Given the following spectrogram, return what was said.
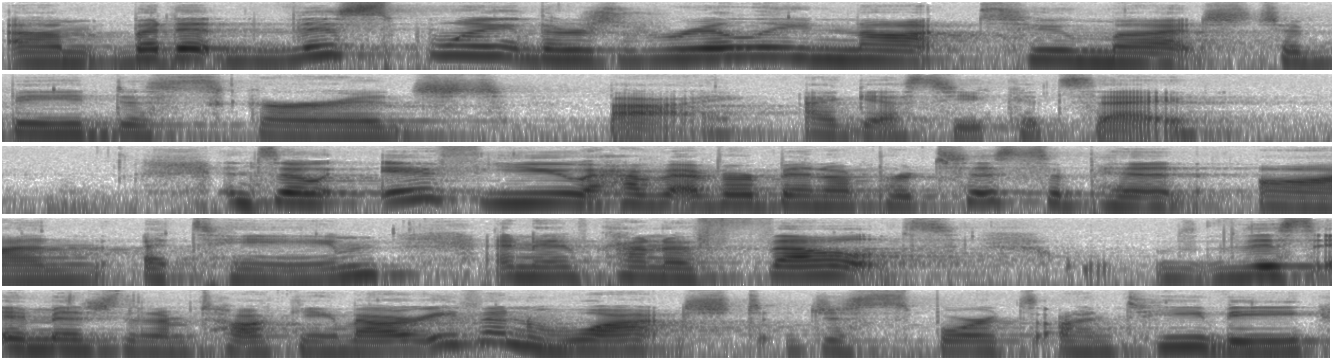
Um, but at this point, there's really not too much to be discouraged by, I guess you could say. And so, if you have ever been a participant on a team and have kind of felt this image that I'm talking about, or even watched just sports on TV,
